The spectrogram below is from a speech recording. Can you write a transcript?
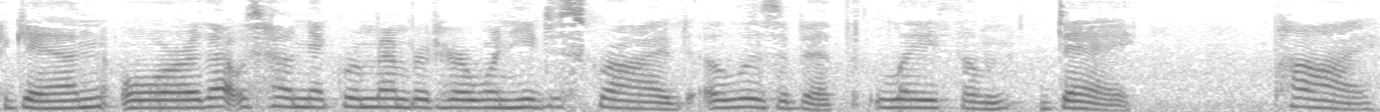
again, or that was how Nick remembered her when he described Elizabeth Latham Day. Pye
